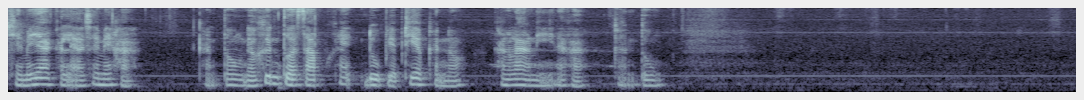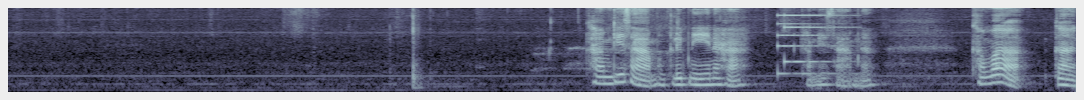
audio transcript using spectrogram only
เขียนไม่ยากกันแล้วใช่ไหมคะ การตรงเดี๋ยวขึ้นตัวซับให้ดูเปรียบเทียบกันเนาะข้างล่างนี้นะคะ การตรงคำที่สามของคลิปนี้นะคะคำที่สามนะคำว่าการ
